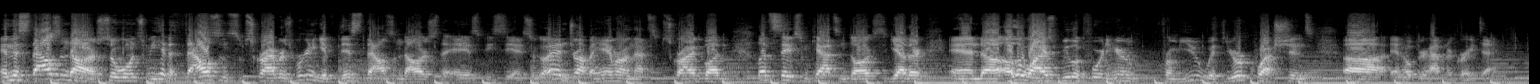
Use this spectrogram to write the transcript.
And this $1,000, so once we hit 1,000 subscribers, we're going to give this $1,000 to the ASPCA. So go ahead and drop a hammer on that subscribe button. Let's save some cats and dogs together. And uh, otherwise, we look forward to hearing from you with your questions uh, and hope you're having a great day.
